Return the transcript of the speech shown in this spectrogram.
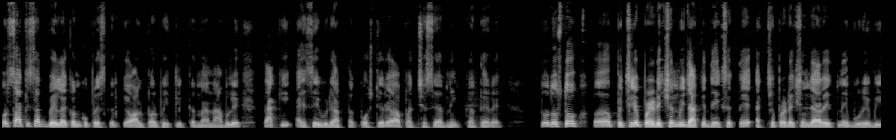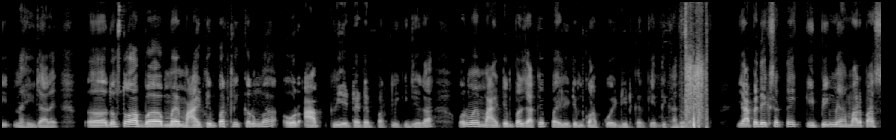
और साथ ही साथ बेलाइकन को प्रेस करके ऑल पर भी क्लिक करना ना भूले, ताकि ऐसे वीडियो आप तक पहुँचते रहे आप अच्छे से अर्निंग करते रहे। तो दोस्तों पिछले प्रोडिक्शन भी जाके देख सकते हैं। अच्छे प्रोडिक्शन जा रहे, इतने बुरे भी नहीं जा रहे। दोस्तों, अब मैं माई टीम पर क्लिक करूँगा और आप क्रिएटर टीम पर क्लिक कीजिएगा और मैं माई टीम पर जाके पहली टीम को आपको एडिट करके दिखा दूँगा यहाँ पे देख सकते हैं कीपिंग में हमारे पास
